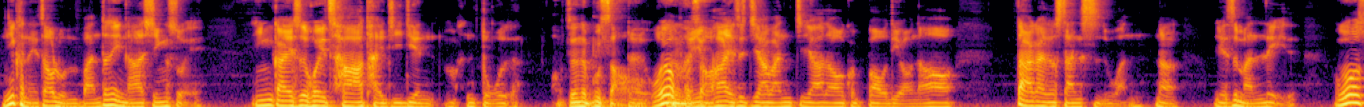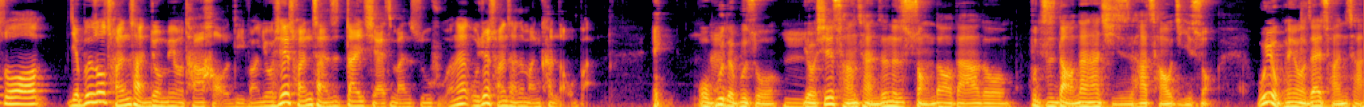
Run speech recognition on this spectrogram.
你可能也知道轮班，但是你拿的薪水应该是会差台积电蛮多的。哦，真的不少哦。对，我有朋友，他也是加班加到快爆掉，然后大概就三四万，那也是蛮累的。不过说，也不是说船产就没有它好的地方，有些船产是待起来是蛮舒服的。那我觉得船产是蛮看老板。欸，我不得不说，嗯，有些传产真的是爽到大家都不知道，但他其实它超级爽。我有朋友在传产，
